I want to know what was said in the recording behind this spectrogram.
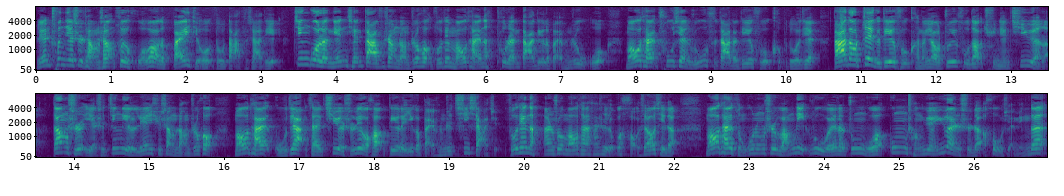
连春节市场上最火爆的白酒都大幅下跌。经过了年前大幅上涨之后，昨天茅台呢突然大跌了百分之五。茅台出现如此大的跌幅可不多见，达到这个跌幅可能要追溯到去年七月了。当时也是经历了连续上涨之后，茅台股价在七月十六号跌了一个百分之七下去。昨天呢，按说茅台还是有个好消息的，茅台总工程师王力入围了中国工程院院士的候选名单。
